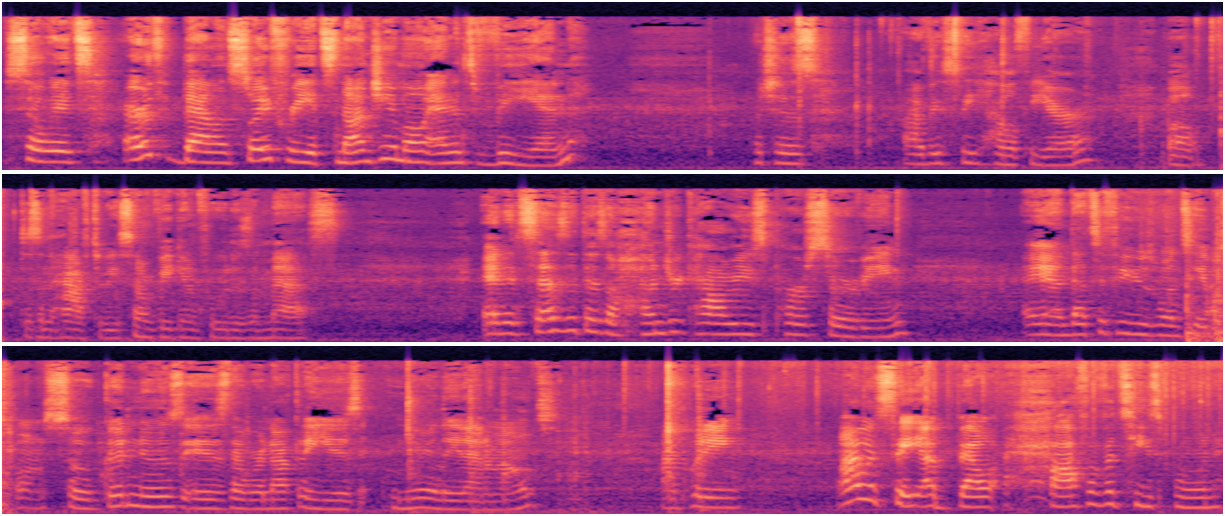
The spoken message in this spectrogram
So it's Earth Balance Soy Free, it's non GMO, and it's vegan, which is obviously healthier. Well, doesn't have to be. Some vegan food is a mess. And it says that there's 100 calories per serving. And that's if you use one tablespoon. So, good news is that we're not going to use nearly that amount. I'm putting, I would say, about half of a teaspoon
